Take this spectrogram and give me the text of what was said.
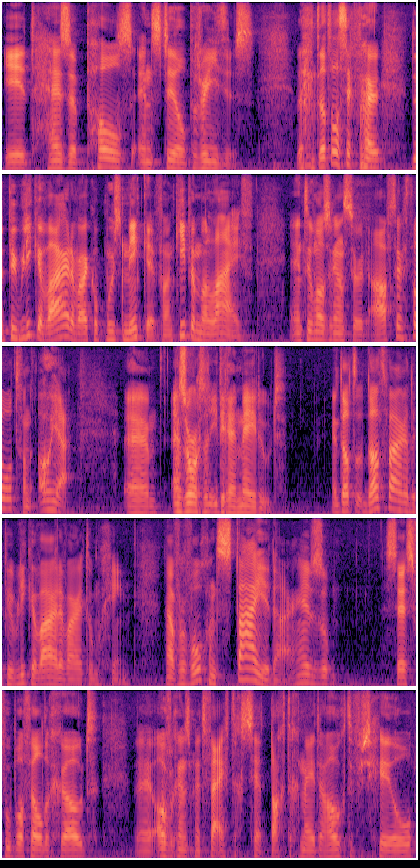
it has a pulse and still breathes. dat was zeg maar de publieke waarde waar ik op moest mikken, van keep him alive. En toen was er een soort afterthought van, oh ja, um, en zorg dat iedereen meedoet. En dat, dat waren de publieke waarden waar het om ging. Nou, vervolgens sta je daar, hè, dus op zes voetbalvelden groot, uh, overigens met 50, 80 meter hoogteverschil,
